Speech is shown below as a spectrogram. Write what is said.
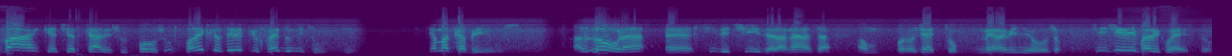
va anche a cercare sul polo sud qual è il cratere più freddo di tutti. Si chiama Cabeus. Allora eh, si decide, la NASA ha un progetto meraviglioso, si decide di fare questo,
